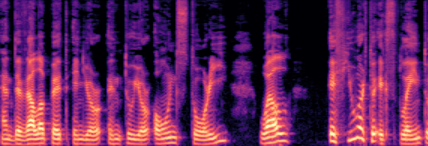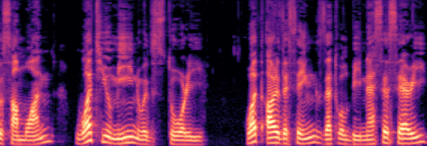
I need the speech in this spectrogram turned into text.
and develop it in your into your own story, well, if you were to explain to someone what you mean with story, what are the things that will be necessary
